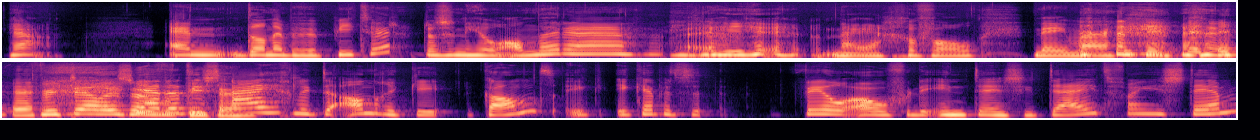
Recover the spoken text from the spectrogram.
Ja, en dan hebben we Pieter. Dat is een heel ander uh, nou ja, geval. Nee, maar vertel eens over Ja, dat is eigenlijk de andere kant. Ik, ik heb het veel over de intensiteit van je stem.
